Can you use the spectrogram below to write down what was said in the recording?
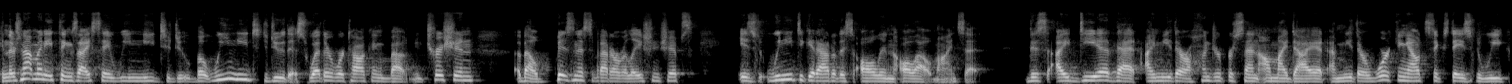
and there's not many things I say we need to do, but we need to do this, whether we're talking about nutrition, about business, about our relationships, is we need to get out of this all in, all out mindset. This idea that I'm either 100% on my diet, I'm either working out six days a week,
